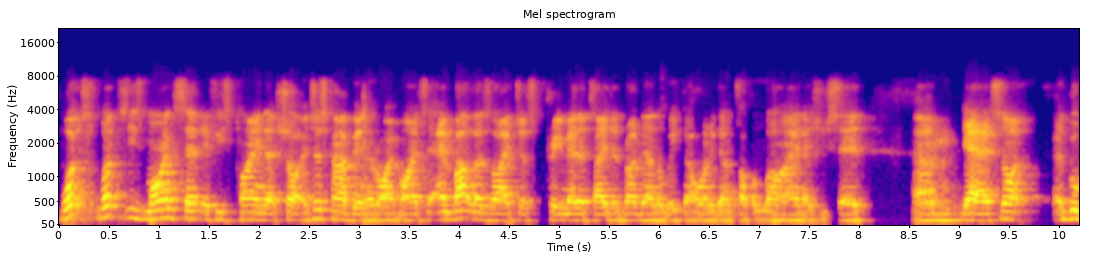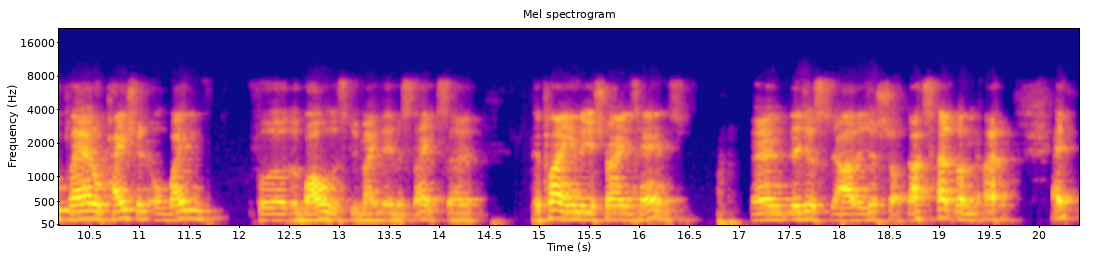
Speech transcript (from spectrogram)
What's what's his mindset if he's playing that shot? It just can't be in the right mindset. And Buttler's like just premeditated, run down the wicket. I want to go on top of Lyon, as you said. Um, yeah, it's not a good plan or patient or waiting for the bowlers to make their mistakes. So they're playing in the Australians' hands, and they're just uh, they're just shot ducks at them. And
